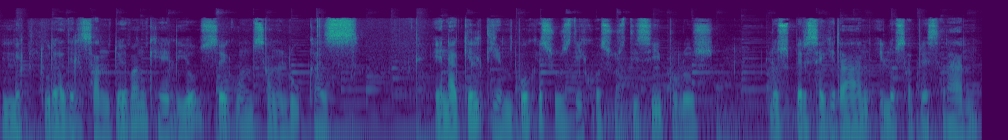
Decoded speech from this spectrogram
Lectura del Santo Evangelio según San Lucas. En aquel tiempo Jesús dijo a sus discípulos, los perseguirán y los apresarán,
